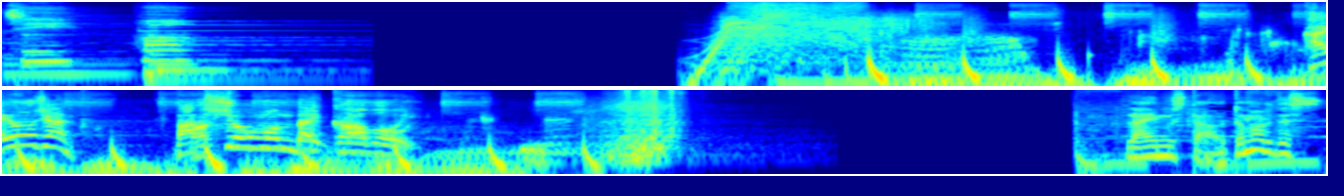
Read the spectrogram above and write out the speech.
ジオ。火曜ジャン爆笑問題カーボーイライムスター歌丸です。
